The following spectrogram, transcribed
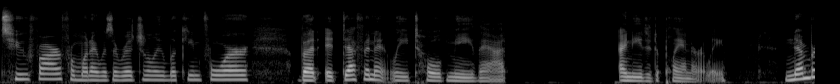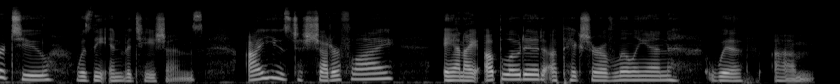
too far from what I was originally looking for, but it definitely told me that I needed to plan early. Number two was the invitations. I used Shutterfly and I uploaded a picture of Lillian with um,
